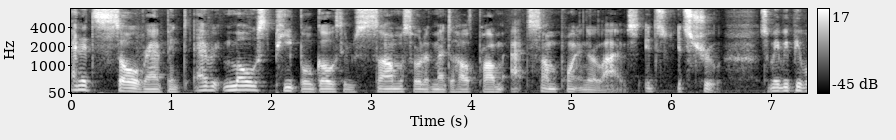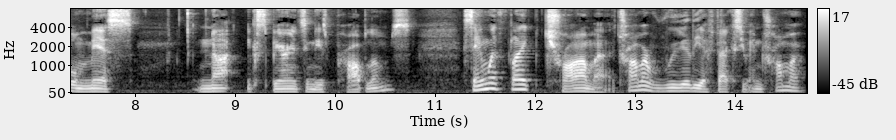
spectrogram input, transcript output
and it's so rampant. Every most people go through some sort of mental health problem at some point in their lives. It's it's true. So maybe people miss not experiencing these problems. Same with like trauma. Trauma really affects you and trauma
